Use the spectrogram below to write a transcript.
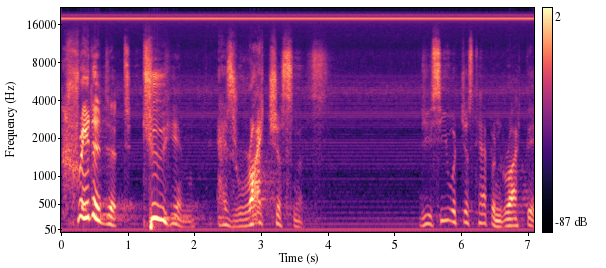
credited it to him as righteousness. Do you see what just happened right there?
